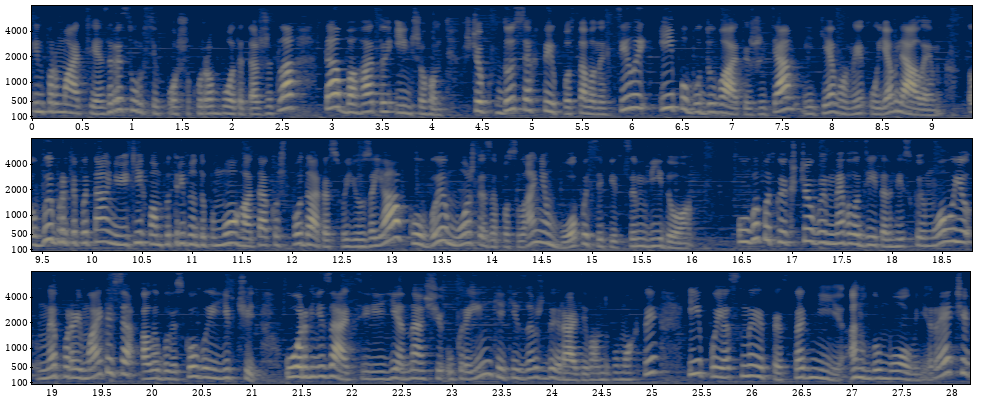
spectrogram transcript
інформація з ресурсів пошуку роботи та житла та багато іншого, щоб досягти поставлених цілей і побудувати життя, яке вони уявляли. Вибрати питання, у яких вам потрібна допомога, а також подати свою заявку, ви можете за посиланням в описі під цим відео. У випадку, якщо ви не володієте англійською мовою, не переймайтеся, але обов'язково її вчіть. У організації є наші українки, які завжди раді вам допомогти і пояснити складні англомовні речі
